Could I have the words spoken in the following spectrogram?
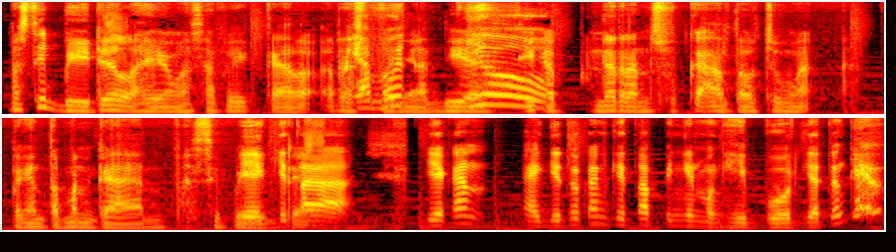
pasti beda lah ya Mas Safi kalau responnya dia yo. dia beneran suka atau cuma pengen teman kan pasti Ya beda. kita ya kan kayak gitu kan kita pingin menghibur. Jatuh kayak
